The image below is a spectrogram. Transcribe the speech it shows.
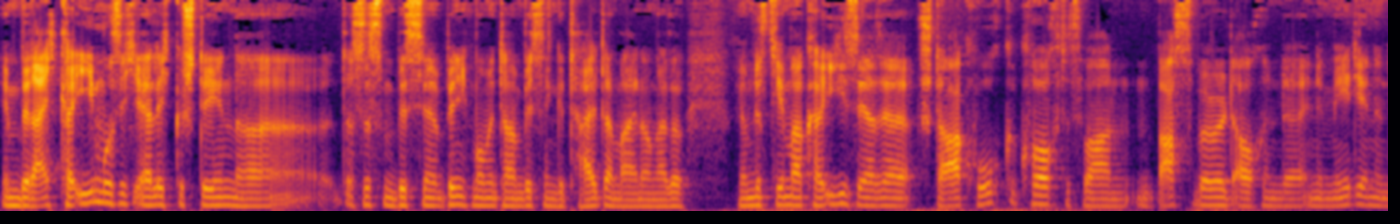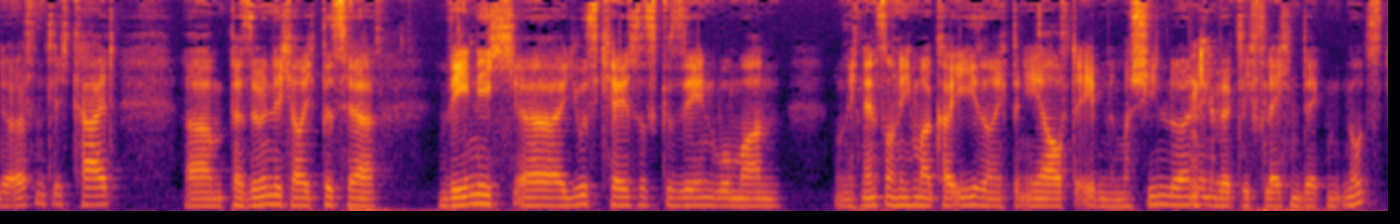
Im Bereich KI muss ich ehrlich gestehen, da, das ist ein bisschen, bin ich momentan ein bisschen geteilter Meinung. Also wir haben das Thema KI sehr, sehr stark hochgekocht. Es war ein Buzzword auch in der in den Medien, in der Öffentlichkeit. Ähm, persönlich habe ich bisher wenig äh, Use Cases gesehen, wo man und ich nenne es noch nicht mal KI, sondern ich bin eher auf der Ebene Machine Learning, okay. wirklich flächendeckend nutzt.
